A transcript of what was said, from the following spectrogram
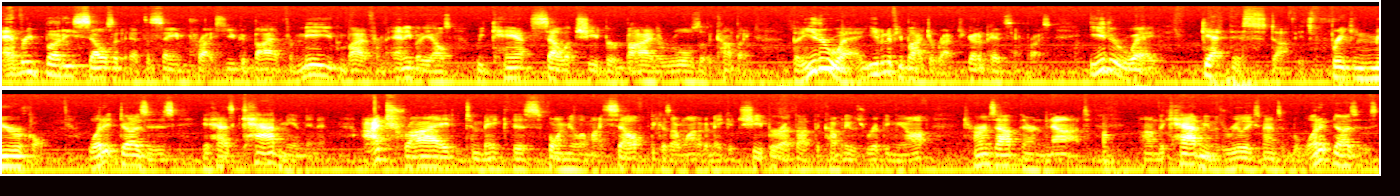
Everybody sells it at the same price. You could buy it from me, you can buy it from anybody else. We can't sell it cheaper by the rules of the company. But either way, even if you buy direct, you're going to pay the same price. Either way, get this stuff. It's freaking miracle. What it does is it has cadmium in it. I tried to make this formula myself because I wanted to make it cheaper. I thought the company was ripping me off. Turns out they're not. Um, the cadmium is really expensive, but what it does is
